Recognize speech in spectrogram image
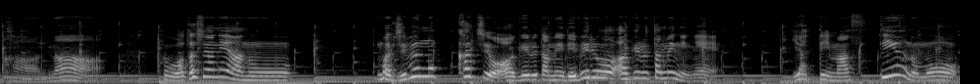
かな。そう私はねあのまあ自分の価値を上げるためレベルを上げるためにねやっていますっていうのも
